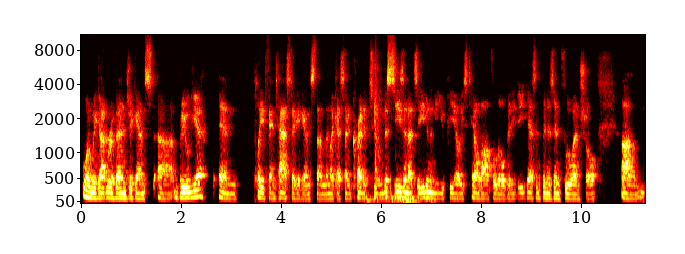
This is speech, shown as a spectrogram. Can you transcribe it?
when we got revenge against uh, Brugge and played fantastic against them. And like I said, credit to him. This season, I'd say even in the UPL, he's tailed off a little bit. He, he hasn't been as influential. Um,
